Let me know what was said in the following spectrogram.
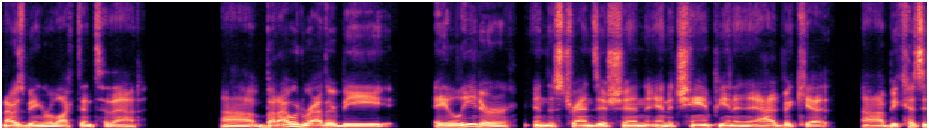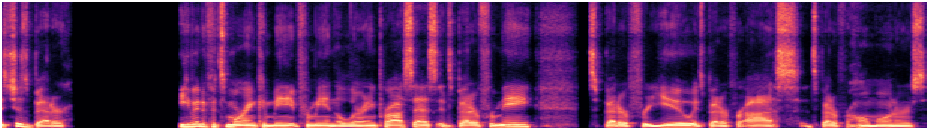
and I was being reluctant to that. Uh, but I would rather be a leader in this transition and a champion and an advocate uh, because it's just better even if it's more inconvenient for me in the learning process, it's better for me. It's better for you. It's better for us. It's better for homeowners.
